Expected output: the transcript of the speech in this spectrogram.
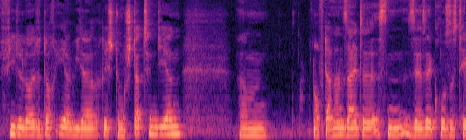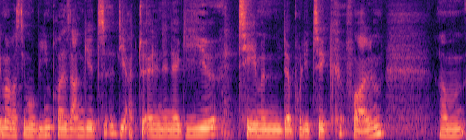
viele Leute doch eher wieder Richtung Stadt tendieren. Ähm, auf der anderen Seite ist ein sehr, sehr großes Thema, was die Immobilienpreise angeht, die aktuellen Energiethemen der Politik vor allem. Ähm,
